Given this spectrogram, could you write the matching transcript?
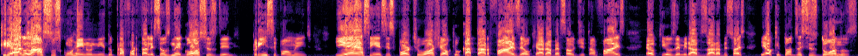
criar laços com o Reino Unido para fortalecer os negócios dele, principalmente. E é assim, esse sport wash é o que o Qatar faz, é o que a Arábia Saudita faz, é o que os Emirados Árabes faz, e é o que todos esses donos,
